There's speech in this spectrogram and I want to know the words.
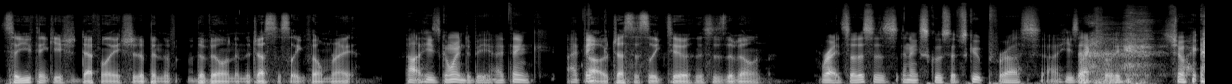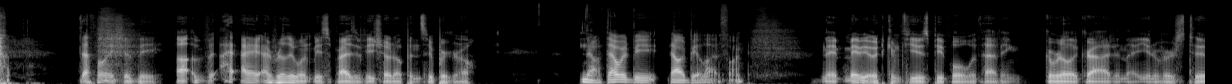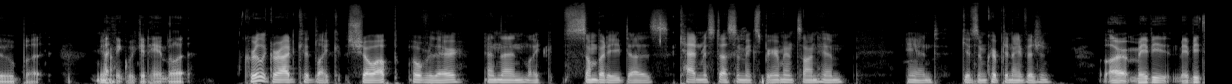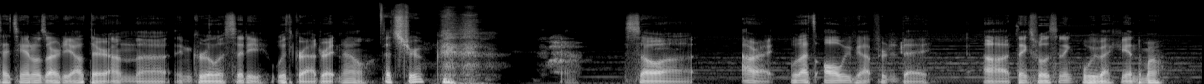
So you think he should definitely should have been the the villain in the Justice League film, right? Uh, he's going to be. I think. I think. Oh, Justice League Two. This is the villain. Right. So this is an exclusive scoop for us. Uh, he's actually showing up. Definitely should be. Uh, I I really wouldn't be surprised if he showed up in Supergirl. No, that would be that would be a lot of fun. Maybe it would confuse people with having Gorilla Grodd in that universe too, but Yeah. I think we could handle it. Gorilla Grodd could like show up over there, and then like somebody does Cadmus does some experiments on him, and gives him kryptonite vision. Or maybe maybe Titano's already out there on the in Gorilla City with Grodd right now. That's true. So, uh, all right. Well, that's all we've got for today. Uh, thanks for listening. We'll be back again tomorrow.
